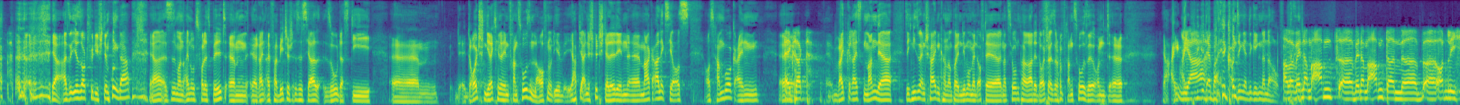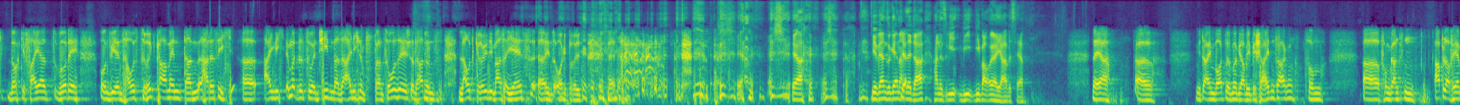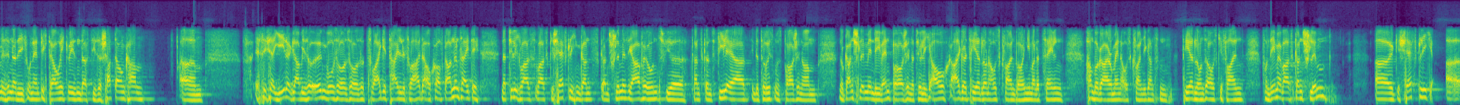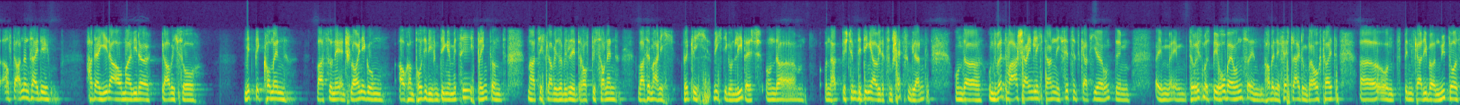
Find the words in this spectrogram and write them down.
ja, also ihr sorgt für die Stimmung da. Ja, es ist immer ein eindrucksvolles Bild. Ähm, rein alphabetisch ist es ja so, dass die ähm, Deutschen direkt hinter den Franzosen laufen und ihr, ihr habt ja eine Schnittstelle, den äh, Marc Alex hier aus, aus Hamburg, einen äh, Exakt. weitgereisten Mann, der sich nie so entscheiden kann, ob er in dem Moment auf der Nationenparade Deutscher ist oder Franzose und äh, ja, eigentlich ja, wiegelt er beide Kontingente gegeneinander auf. Aber wenn am Abend, äh, wenn am Abend dann äh, äh, ordentlich noch gefeiert wurde und wir ins Haus zurückkamen, dann hat er sich äh, eigentlich immer dazu entschieden, dass er eigentlich ein Franzose ist und hat uns laut grün die Marseillaise äh, ins Ohr gebrüllt. ja. ja, wir wären so gerne ja. alle da. Hannes, wie, wie, wie war euer Jahr bisher? Naja, äh, mit einem Wort würde man, glaube ich, bescheiden sagen vom, äh, vom ganzen Ablauf her. Wir sind natürlich unendlich traurig gewesen, dass dieser Shutdown kam. Ähm, es ist ja jeder, glaube ich, so irgendwo so, so, so zweigeteilt. Es war halt auch auf der anderen Seite, natürlich war es, war es geschäftlich ein ganz, ganz schlimmes Jahr für uns, für ganz, ganz viele ja in der Tourismusbranche noch, noch ganz schlimm in der Eventbranche natürlich auch. Allgäu Triathlon ausgefallen, brauche ich niemand erzählen. Hamburger Ironman ausgefallen, die ganzen Triathlons ausgefallen. Von dem her war es ganz schlimm. Äh, geschäftlich, äh, auf der anderen Seite hat ja jeder auch mal wieder, glaube ich, so mitbekommen, was so eine Entschleunigung auch an positiven Dingen mit sich bringt. Und man hat sich, glaube ich, so ein bisschen darauf besonnen, was ihm eigentlich wirklich wichtig und lieb ist. Und ähm, und hat bestimmte Dinge auch wieder zum Schätzen gelernt und, äh, und wird wahrscheinlich dann, ich sitze jetzt gerade hier unten im, im, im Tourismusbüro bei uns, in, habe eine Festleitung braucht heute äh, und bin gerade über einen Mythos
